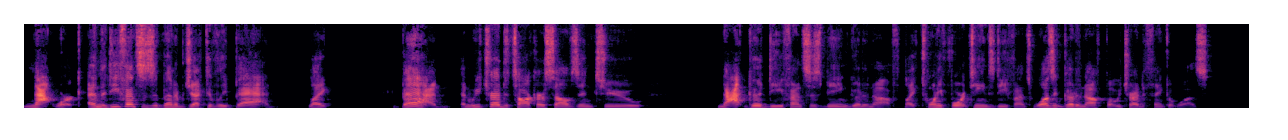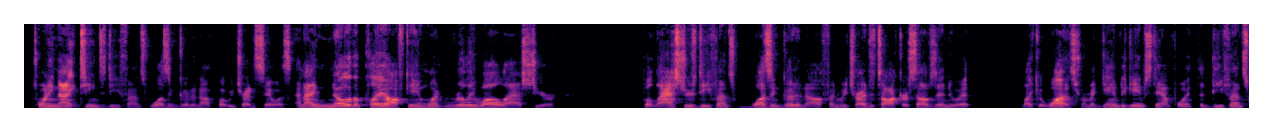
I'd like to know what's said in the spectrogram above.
not work. And the defenses have been objectively bad. Like bad. And we tried to talk ourselves into not good defenses being good enough. Like 2014's defense wasn't good enough, but we tried to think it was. 2019's defense wasn't good enough, but we tried to say it was. And I know the playoff game went really well last year, but last year's defense wasn't good enough. And we tried to talk ourselves into it like it was. From a game to game standpoint, the defense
